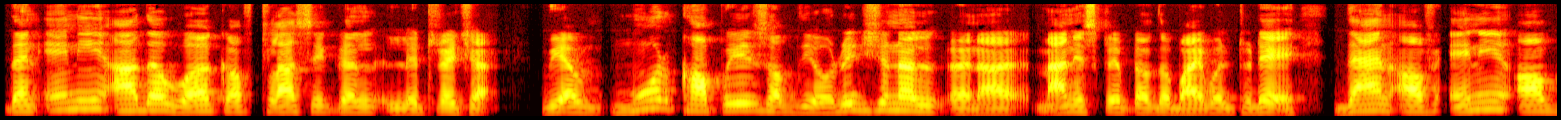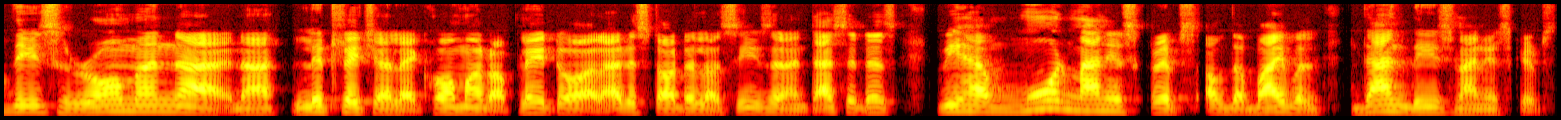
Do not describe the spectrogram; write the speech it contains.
than any other work of classical literature. We have more copies of the original uh, manuscript of the Bible today than of any of these Roman uh, literature like Homer or Plato or Aristotle or Caesar and Tacitus. We have more manuscripts of the Bible than these manuscripts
